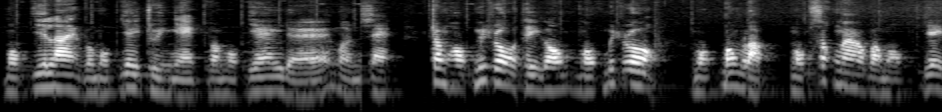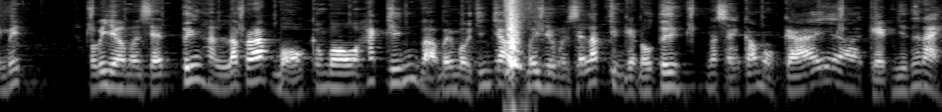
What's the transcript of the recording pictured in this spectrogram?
một dây line và một dây truyền nhạc và một dây để mình sạc. Trong hộp micro thì gồm một micro, một bông lọc, một sóc mount và một dây mic. Và bây giờ mình sẽ tiến hành lắp ráp bộ combo H9 và BM900. Bây giờ mình sẽ lắp chân kẹp đầu tiên, nó sẽ có một cái à, kẹp như thế này.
